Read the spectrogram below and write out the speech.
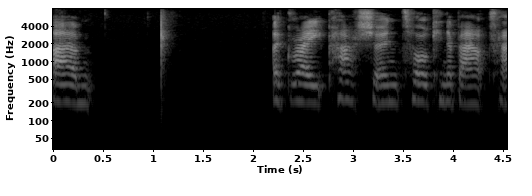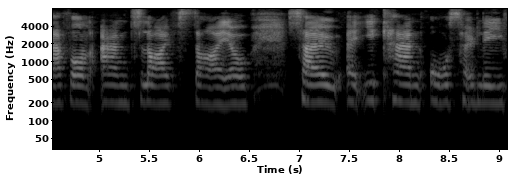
um, a great passion talking about travel and lifestyle. So uh, you can also leave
